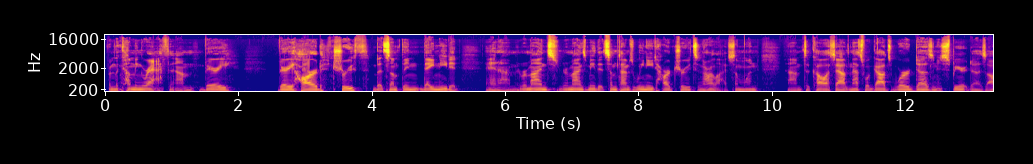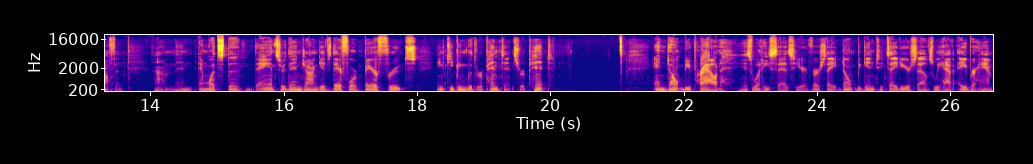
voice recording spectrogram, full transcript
from the coming wrath. Um, very very hard truth, but something they needed. And um, it reminds reminds me that sometimes we need hard truths in our lives, someone um, to call us out, and that's what God's Word does and His Spirit does often. Um, and and what's the the answer then? John gives, therefore, bear fruits in keeping with repentance. Repent. And don't be proud, is what he says here. Verse 8 Don't begin to say to yourselves, We have Abraham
